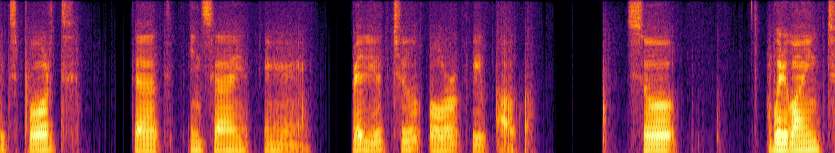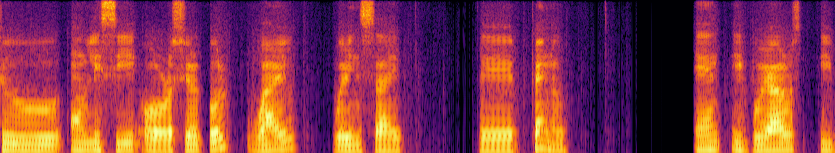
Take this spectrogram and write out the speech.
export that inside uh, value to our field alpha. So we're going to only see our circle while we're inside the panel. And if we are if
